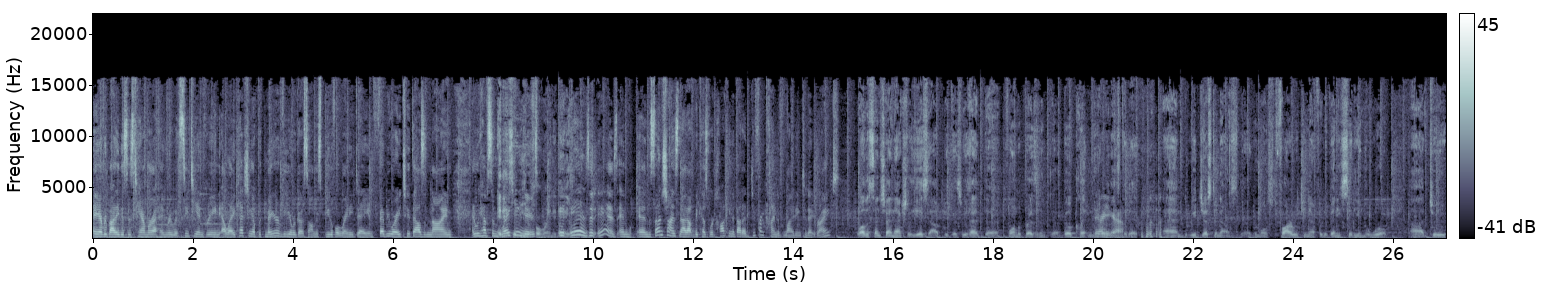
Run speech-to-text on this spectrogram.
Hey everybody, this is Tamara Henry with CTN Green LA, catching up with Mayor Villaraigosa on this beautiful rainy day in February 2009. And we have some It is a breaking beautiful news. rainy day, It is, it is. And, and the sun shines not out because we're talking about a different kind of lighting today, right? Well, the sunshine actually is out because we had uh, former President uh, Bill Clinton There here with us today. and we just announced uh, the most far reaching effort of any city in the world uh, to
